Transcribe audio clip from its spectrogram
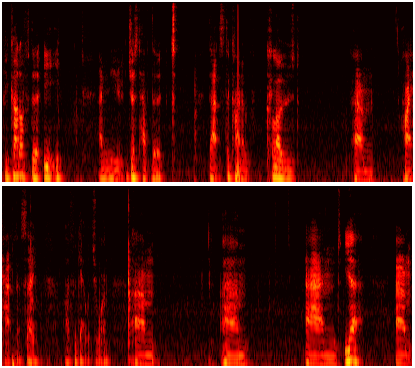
If you cut off the E and you just have the t, that's the kind of closed um, hi hat, let's say. I forget which one. Um, um, and yeah, um,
